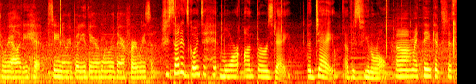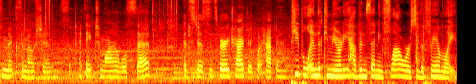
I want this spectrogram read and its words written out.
the reality hit, seeing everybody there, and we were there for a reason. She said it's going to hit more on Thursday, the day of his funeral. Um, I think it's just mixed emotions. I think tomorrow will set. It's just, it's very tragic what happened. People in the community have been sending flowers to the family.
